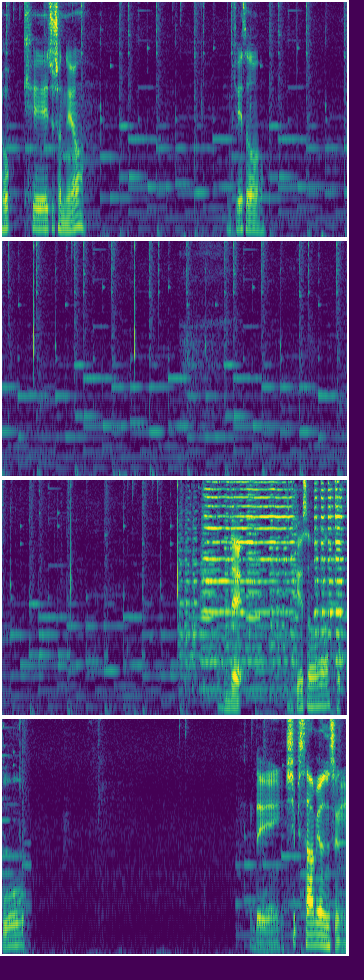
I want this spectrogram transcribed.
그렇게 해주셨네요. 이렇게 해서 네 이렇게 해서 덮고 네 14면승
